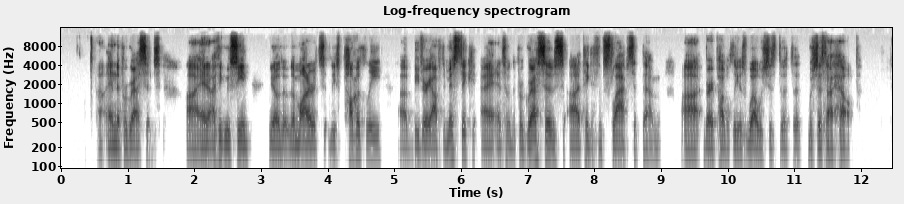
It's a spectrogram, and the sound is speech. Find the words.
uh, and the progressives. Uh, and I think we've seen you know the, the moderates at least publicly uh, be very optimistic, uh, and some of the progressives uh, taking some slaps at them uh, very publicly as well, which is which does not help.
